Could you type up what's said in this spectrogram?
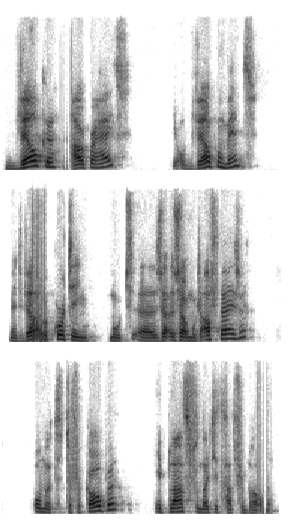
welke houdbaarheid je op welk moment met welke korting moet, zou, zou moeten afprijzen om het te verkopen in plaats van dat je het gaat verbranden.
